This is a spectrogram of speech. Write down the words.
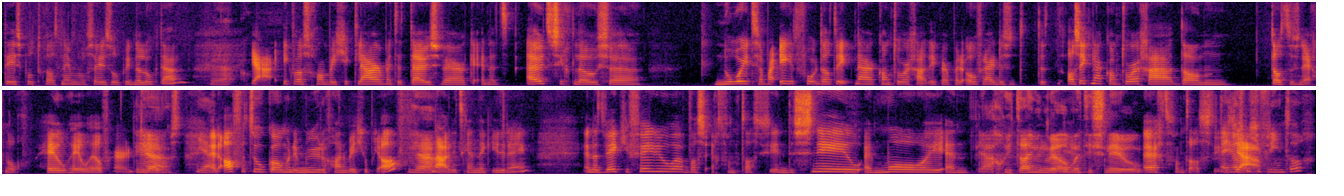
deze podcast nemen we nog steeds op in de lockdown. Ja. Ja, ik was gewoon een beetje klaar met het thuiswerken en het uitzichtloze. Nooit, zeg maar, ik, voordat ik naar kantoor ga. Ik werk bij de overheid, dus het- het- als ik naar kantoor ga, dan dat is echt nog heel, heel, heel ver in de Ja. toekomst. Ja. En af en toe komen de muren gewoon een beetje op je af. Ja. Nou, dit kent denk ik iedereen. En dat weekje Veluwe was echt fantastisch. In de sneeuw en mooi en ja, goede timing wel Ja. met die sneeuw. echt fantastisch. En je was Ja, met je vriend, toch?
